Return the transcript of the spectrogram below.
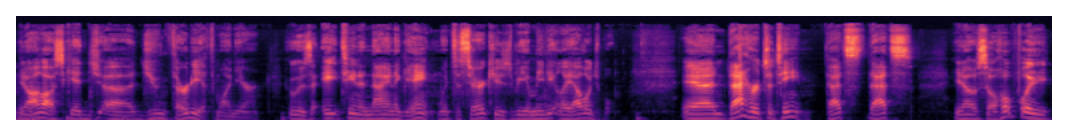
you know I lost a kid uh, June 30th one year who was 18 and nine a game. Went to Syracuse to be immediately eligible, and that hurts a team. That's that's you know, so hopefully,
